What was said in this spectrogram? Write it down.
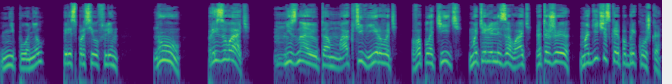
«Не понял», — переспросил Флинн. «Ну, призвать. Не знаю, там, активировать, воплотить, материализовать. Это же магическая побрякушка».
